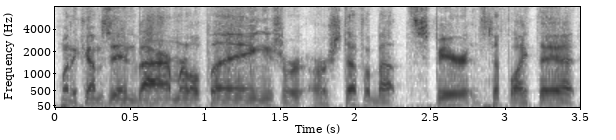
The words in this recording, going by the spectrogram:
when it comes to environmental things or, or stuff about the spirit and stuff like that,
